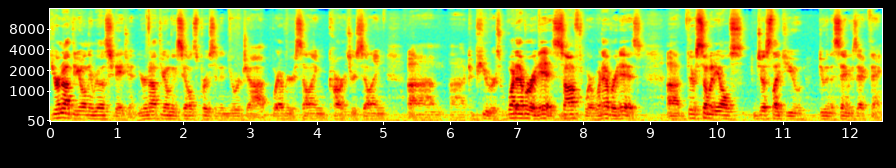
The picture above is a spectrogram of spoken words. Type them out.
you're not the only real estate agent. You're not the only salesperson in your job. Whatever you're selling cars, you're selling um, uh, computers, whatever it is, software, whatever it is. Uh, there's somebody else just like you doing the same exact thing.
